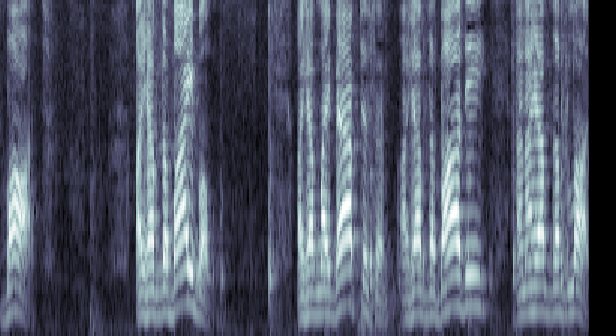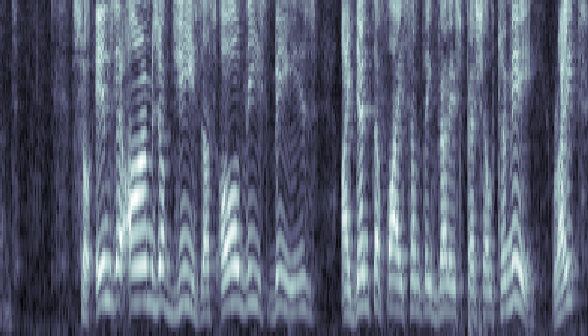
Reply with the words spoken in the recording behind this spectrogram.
bought. I have the Bible. I have my baptism. I have the body and I have the blood. So, in the arms of Jesus, all these bees identify something very special to me, right?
